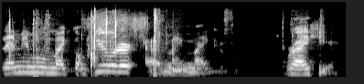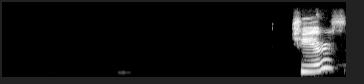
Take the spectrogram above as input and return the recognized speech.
Let me move my computer and my microphone right here. Cheers.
